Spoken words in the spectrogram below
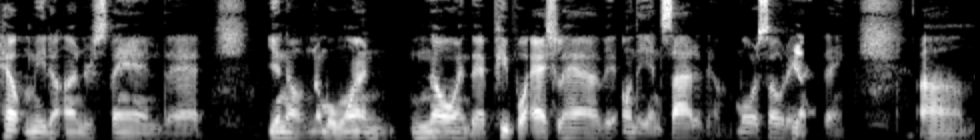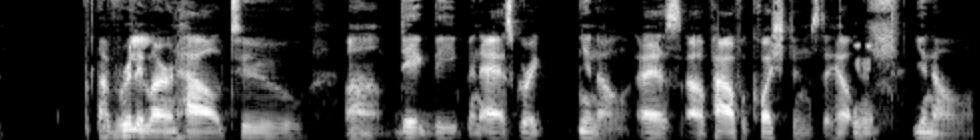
helped me to understand that, you know, number one, knowing that people actually have it on the inside of them more so than yeah. anything. Um, I've really learned how to um, dig deep and ask great, you know, as uh, powerful questions to help, mm-hmm. you know,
